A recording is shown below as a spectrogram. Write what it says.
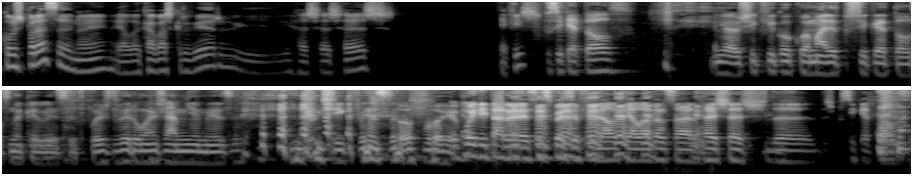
com esperança, não é? Ela acaba a escrever e hash, hash, hash. É fixe. Pussycat Dolls. Yeah, o Chico ficou com a malha de Pussycat Dolls na cabeça depois de ver o anjo à minha mesa. E o que o Chico pensou foi. Eu vou editar essa sequência final que é ela a dançar de- dos Pussycat Dolls.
